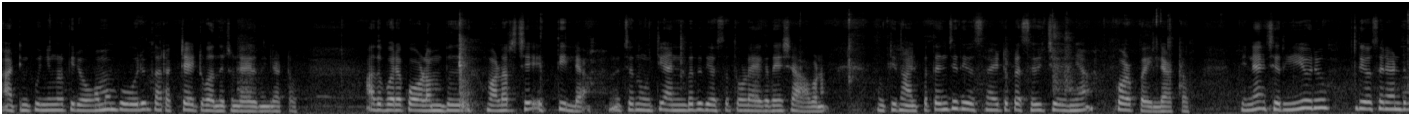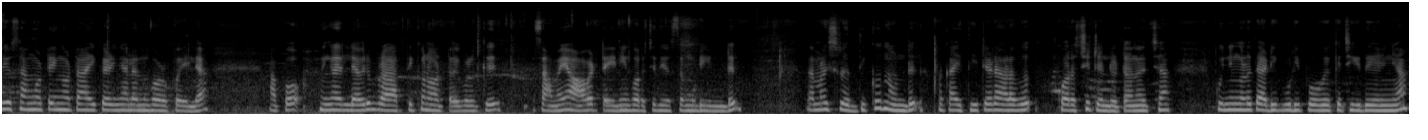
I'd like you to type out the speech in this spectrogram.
ആട്ടിൻ കുഞ്ഞുങ്ങൾക്ക് രോമം പോലും കറക്റ്റായിട്ട് വന്നിട്ടുണ്ടായിരുന്നില്ല കേട്ടോ. അതുപോലെ കുളമ്പ് വളർച്ച എത്തില്ല. എന്ന് വെച്ചാൽ നൂറ്റി അൻപത് ദിവസത്തോളം ഏകദേശം ആവണം. നൂറ്റി നാൽപ്പത്തഞ്ച് ദിവസമായിട്ട് പ്രസവിച്ചു കഴിഞ്ഞാൽ കുഴപ്പമില്ല കേട്ടോ. പിന്നെ ചെറിയൊരു ദിവസം രണ്ട് ദിവസം അങ്ങോട്ടും ഇങ്ങോട്ടും ആയി കഴിഞ്ഞാലൊന്നും കുഴപ്പമില്ല. അപ്പോൾ നിങ്ങളെല്ലാവരും പ്രാർത്ഥിക്കണം കേട്ടോ. ഇവൾക്ക് സമയമാവട്ടെ ഇനിയും കുറച്ച് ദിവസം കൂടി ഉണ്ട്. നമ്മൾ ശ്രദ്ധിക്കുന്നുണ്ട്. ഇപ്പോൾ കൈത്തീറ്റയുടെ അളവ് കുറച്ചിട്ടുണ്ട് കേട്ടോ. എന്ന് വെച്ചാൽ കുഞ്ഞുങ്ങൾ തടി കൂടി പോവുകയൊക്കെ ചെയ്ത് കഴിഞ്ഞാൽ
